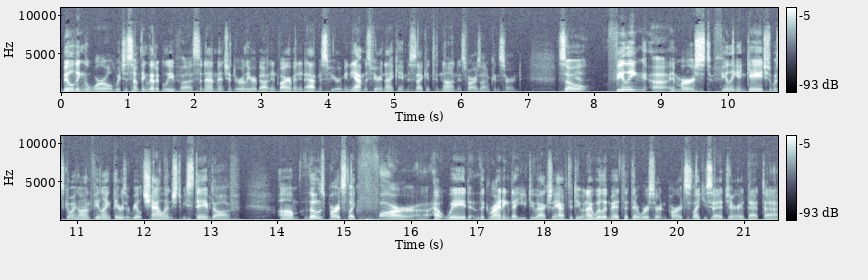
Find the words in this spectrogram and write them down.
building the world, which is something that I believe uh, Sinan mentioned earlier about environment and atmosphere. I mean, the atmosphere in that game is second to none as far as I'm concerned. So. Yeah. Feeling uh, immersed, feeling engaged in what's going on, feeling like there's a real challenge to be staved off, um, those parts like far uh, outweighed the grinding that you do actually have to do. And I will admit that there were certain parts, like you said, Jared, that uh,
